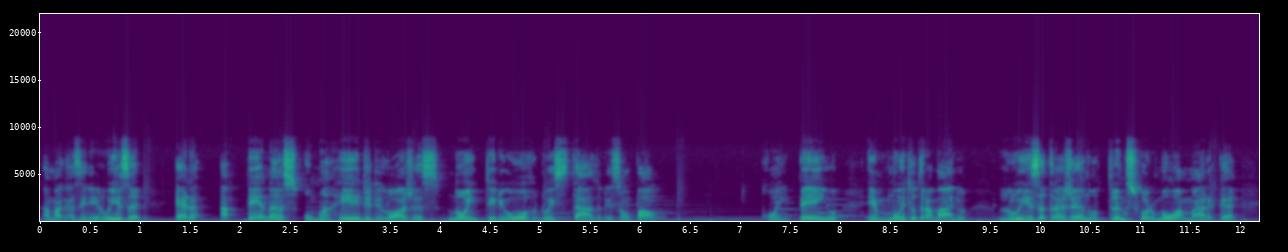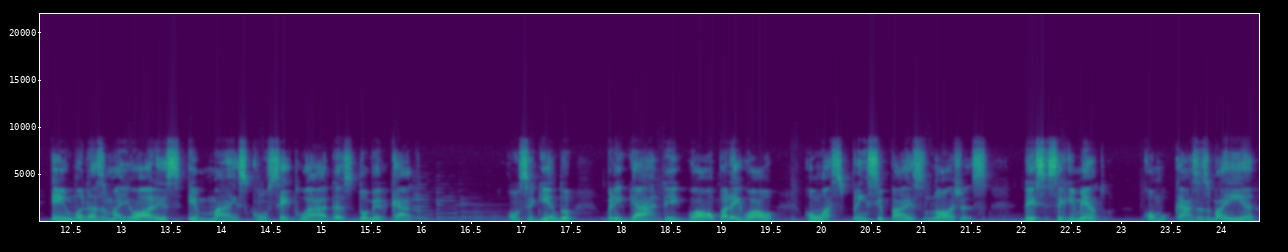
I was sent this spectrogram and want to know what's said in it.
a Magazine Luiza era apenas uma rede de lojas no interior do estado de São Paulo. Com empenho e muito trabalho, Luiza Trajano transformou a marca em uma das maiores e mais conceituadas do mercado, conseguindo brigar de igual para igual com as principais lojas desse segmento, como Casas Bahia,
